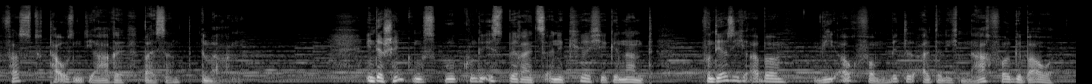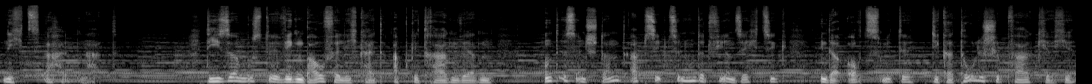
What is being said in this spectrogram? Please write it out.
fast 1000 Jahre bei St. Emmeram. In der Schenkungsurkunde ist bereits eine Kirche genannt, von der sich aber, wie auch vom mittelalterlichen Nachfolgebau, nichts erhalten hat. Dieser musste wegen Baufälligkeit abgetragen werden und es entstand ab 1764 in der Ortsmitte die katholische Pfarrkirche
